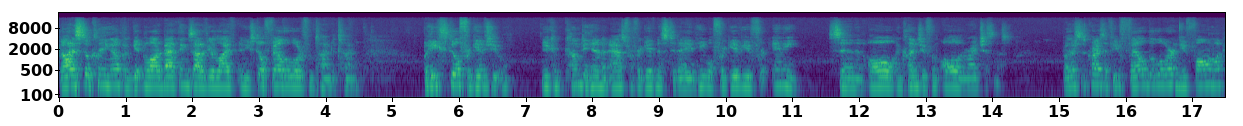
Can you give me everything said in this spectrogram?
God is still cleaning up and getting a lot of bad things out of your life, and you still fail the Lord from time to time. But He still forgives you. You can come to Him and ask for forgiveness today, and He will forgive you for any sin and all and cleanse you from all unrighteousness. Brothers and Christ, if you failed the Lord and you've fallen away,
